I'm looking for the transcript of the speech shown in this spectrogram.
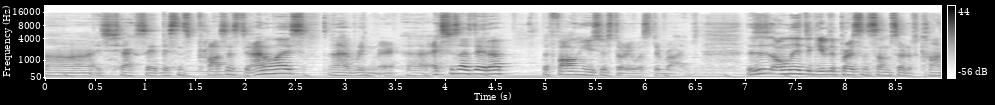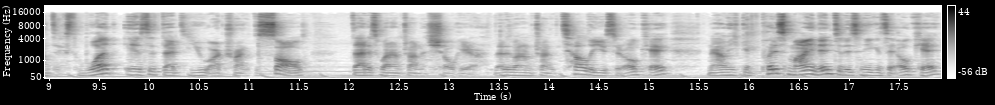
uh, it's actually a business process to analyze, and I've written uh, exercise data. The following user story was derived. This is only to give the person some sort of context. What is it that you are trying to solve? That is what I'm trying to show here. That is what I'm trying to tell the user. Okay, now he can put his mind into this and he can say, okay,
